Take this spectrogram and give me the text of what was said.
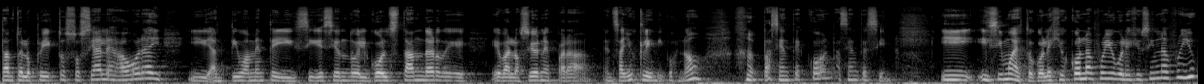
tanto en los proyectos sociales ahora y, antiguamente y sigue siendo el gold standard de evaluaciones para ensayos clínicos, ¿no? pacientes con, pacientes sin. Y hicimos esto, colegios con la FRUYU, colegios sin la FRUYU,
